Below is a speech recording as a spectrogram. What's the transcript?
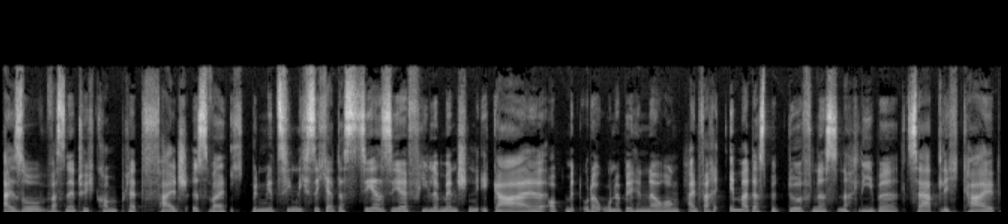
Also was natürlich komplett falsch ist, weil ich bin mir ziemlich sicher, dass sehr, sehr viele Menschen, egal ob mit oder ohne Behinderung, einfach immer das Bedürfnis nach Liebe, Zärtlichkeit,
